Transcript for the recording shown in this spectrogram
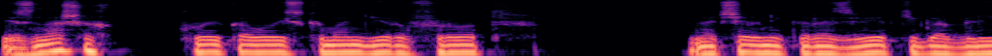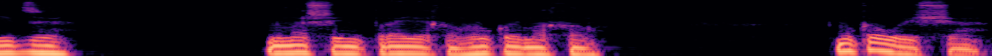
Из наших кое-кого из командиров рот, начальника разведки Гаглидзе, на машине проехал, рукой махал. Ну, кого еще?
